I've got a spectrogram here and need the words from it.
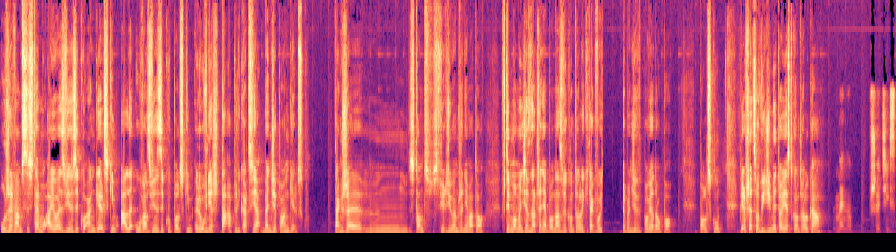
Używam systemu iOS w języku angielskim, ale u Was w języku polskim również ta aplikacja będzie po angielsku. Także mm, stąd stwierdziłem, że nie ma to w tym momencie znaczenia, bo nazwy kontrolek i tak voice będzie wypowiadał po polsku. Pierwsze co widzimy to jest kontrolka, Menu. Przycisk.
